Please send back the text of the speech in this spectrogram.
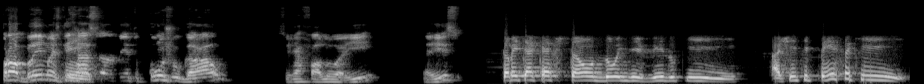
problemas de Sim. relacionamento conjugal, você já falou aí, é isso? Também tem a questão do indivíduo que a gente pensa que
